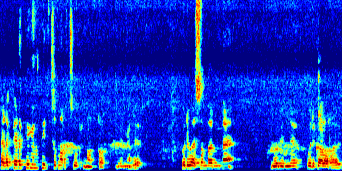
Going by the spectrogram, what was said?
ഇടയ്ക്കിടയ്ക്ക് ഇങ്ങനെ തിരിച്ചു മറിച്ചു വിടണം കേട്ടോ. അല്ലെങ്കിൽ ഒരു വശം തന്നെ മുരിഞ്ഞ് ഒരു കളറായി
